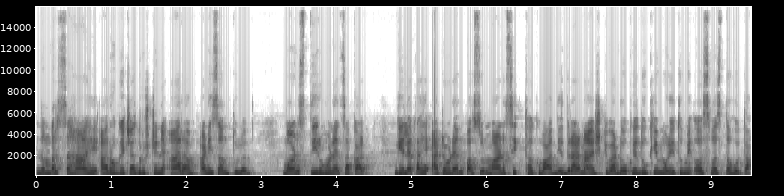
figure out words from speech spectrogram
नंबर सहा आहे आरोग्याच्या दृष्टीने आराम आणि संतुलन. मन स्थिर होण्याचा काळ. गेल्या काही आठवड्यांपासून मानसिक थकवा निद्रानाश किंवा डोकेदुखीमुळे तुम्ही अस्वस्थ होता.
